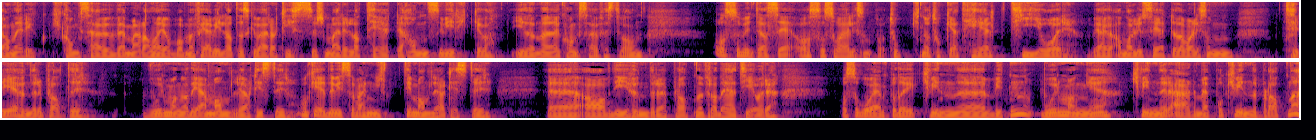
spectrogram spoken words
Jan Erik Kongshaug. Hvem er det han har jobba med? For jeg ville at det skulle være artister som er relatert til hans virke da, i denne Kongshaugfestivalen. Og så begynte jeg å se, og så så jeg liksom på tok, Nå tok jeg et helt tiår. Jeg analyserte, det var liksom 300 plater. Hvor mange av de er mannlige artister? Ok, det viste seg å være 90 mannlige artister av de 100 platene fra det tiåret. Og så går jeg inn på det kvinnebiten. Hvor mange kvinner er det med på kvinneplatene?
